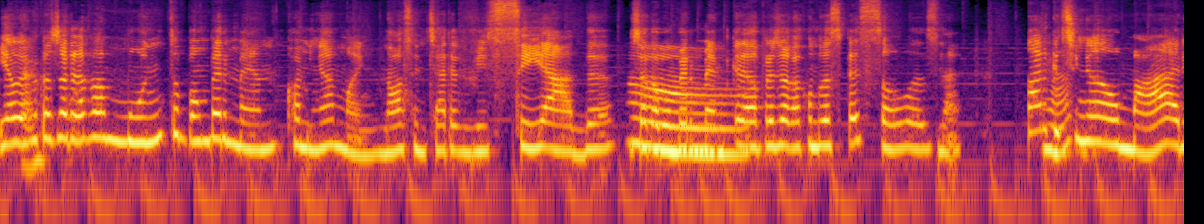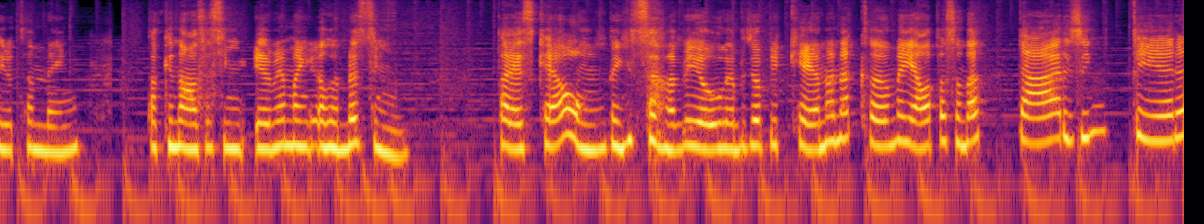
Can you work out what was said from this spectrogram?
E eu lembro que eu jogava muito Bomberman com a minha mãe. Nossa, a gente era viciada em jogar Ah. Bomberman, porque dava pra jogar com duas pessoas, né? Claro que Uhum. tinha o Mario também. Só que, nossa, assim, eu e minha mãe, eu lembro assim, parece que é ontem, sabe? Eu lembro de eu pequena na cama e ela passando a tarde inteira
